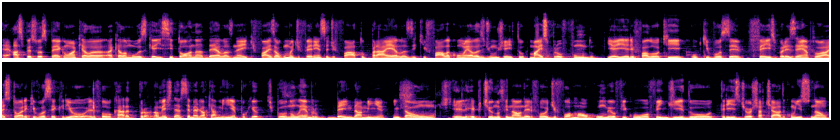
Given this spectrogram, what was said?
é, as pessoas pegam aquela, aquela música e se torna delas, né? E que faz alguma diferença de fato para elas e que fala com elas de um jeito mais profundo. E aí ele falou que o que você fez, por exemplo, a história que você criou, ele falou, cara, provavelmente deve ser melhor que a minha, porque eu, tipo, eu não lembro bem da minha. Então, ele repetiu no final, né? Ele falou, de forma alguma eu fico ofendido ou triste triste ou chateado com isso, não.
